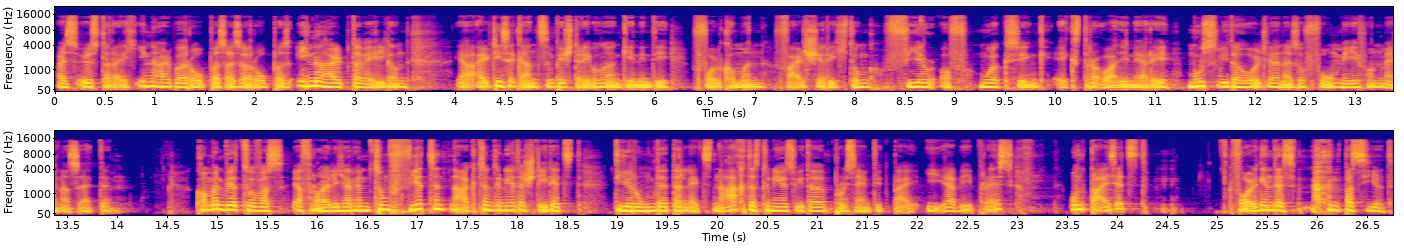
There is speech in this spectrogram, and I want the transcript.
als Österreich innerhalb Europas, also Europas innerhalb der Welt und ja, all diese ganzen Bestrebungen gehen in die vollkommen falsche Richtung. Fear of Murksing, Extraordinary, muss wiederholt werden, also FOME von meiner Seite. Kommen wir zu was Erfreulicherem. Zum 14. Aktienturnier, da steht jetzt die Runde der letzten acht. Das Turnier ist wieder presented by IRW Press. Und da ist jetzt Folgendes passiert.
